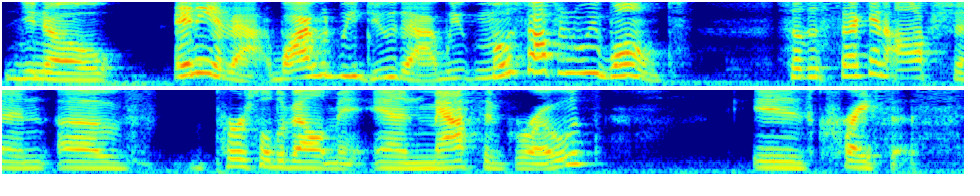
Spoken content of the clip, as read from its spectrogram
you know, any of that? Why would we do that? We most often we won't. So the second option of personal development and massive growth is crisis.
